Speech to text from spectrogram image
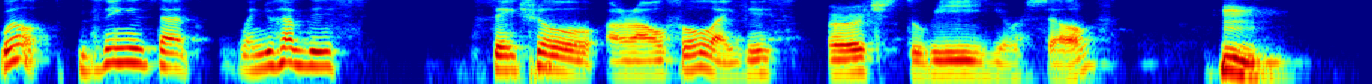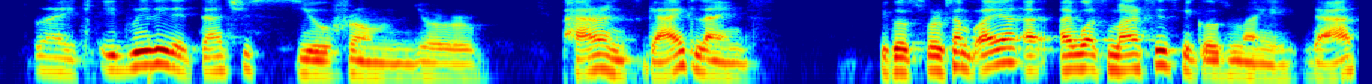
Well, the thing is that when you have this sexual arousal, like this urge to be yourself, hmm. like it really detaches you from your parents' guidelines. Because, for example, I, I, I was Marxist because my dad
